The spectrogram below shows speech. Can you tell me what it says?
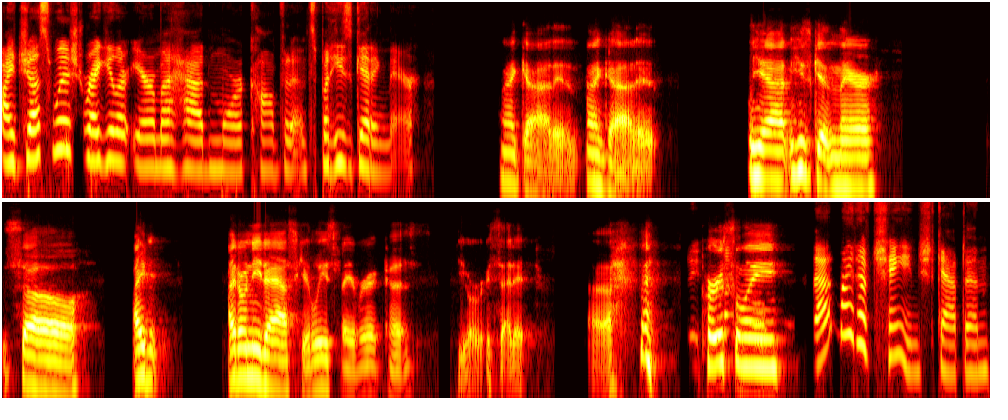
I just wish regular Irma had more confidence, but he's getting there. I got it. I got it. Yeah, he's getting there. So I I don't need to ask your least favorite because you already said it. Uh, personally, that might have changed, Captain.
